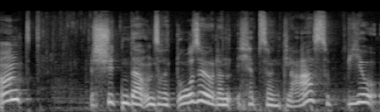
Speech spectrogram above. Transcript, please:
und schütten da unsere Dose oder ich habe so ein Glas, so Bio,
